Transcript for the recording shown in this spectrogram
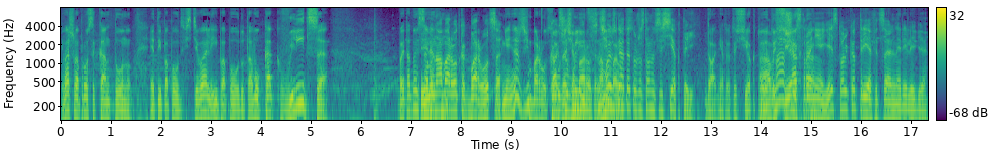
И ваши вопросы к Антону. Это и по поводу фестиваля, и по поводу того, как влиться в это одно из Или самых... наоборот, как бороться. Не, не знаю, зачем бороться. Как Лучше зачем влиться. бороться? На Зачем мой взгляд, бороться? это уже становится сектой. Да, нет, это секта. А это в нашей секта. стране есть только три официальные религии.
